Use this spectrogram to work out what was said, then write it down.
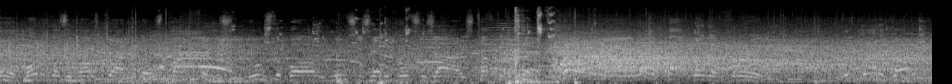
You, Morgan does a nice job with those fakes. He moves the ball, he moves his head, he moves his eyes, tough to defend. Right back with a three. Ought to guard him.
